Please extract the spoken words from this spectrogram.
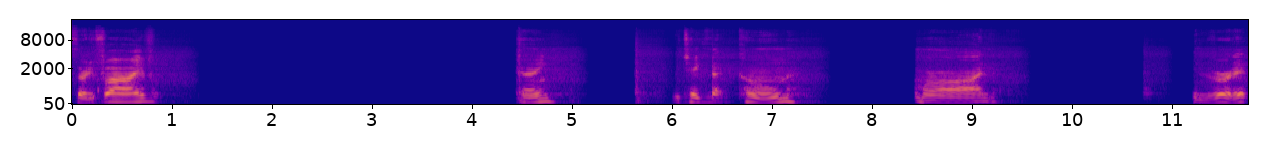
Thirty-five. Okay. We take that cone. Come on. Invert it.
